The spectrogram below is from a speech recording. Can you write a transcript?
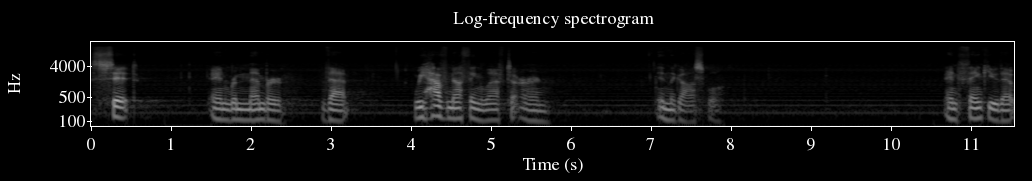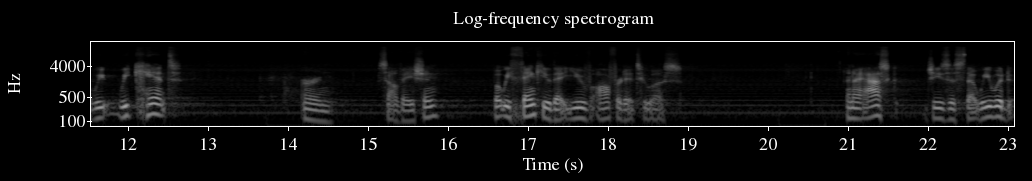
sit and remember that we have nothing left to earn in the gospel. And thank you that we, we can't earn salvation, but we thank you that you've offered it to us. And I ask, Jesus, that we would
